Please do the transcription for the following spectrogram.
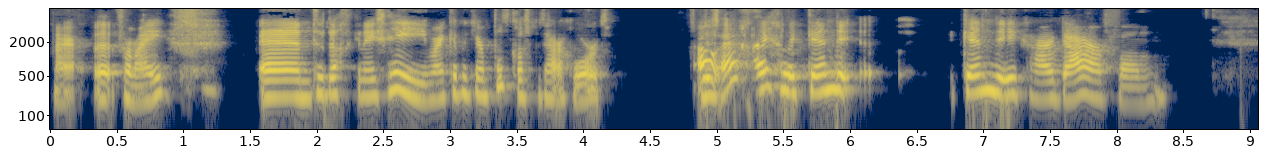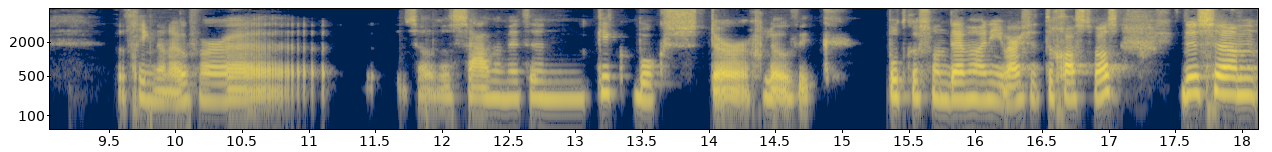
nou ja, eh, voor mij. En toen dacht ik ineens, hé, hey, maar ik heb een keer een podcast met haar gehoord. Oh, Dus echt? Eigenlijk kende, kende ik haar daarvan. Dat ging dan over, eh ze was samen met een kickboxster, geloof ik. Podcast van Dem Honey, waar ze te gast was. Dus ehm,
